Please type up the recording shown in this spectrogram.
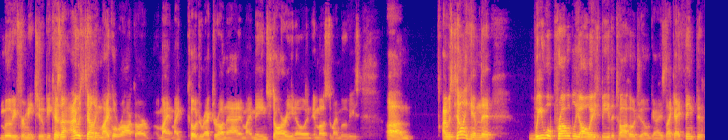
movie for me too because I, I was telling Michael Rock, our my my co-director on that and my main star, you know, in, in most of my movies. Um, I was telling him that we will probably always be the Tahoe Joe guys. Like I think that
